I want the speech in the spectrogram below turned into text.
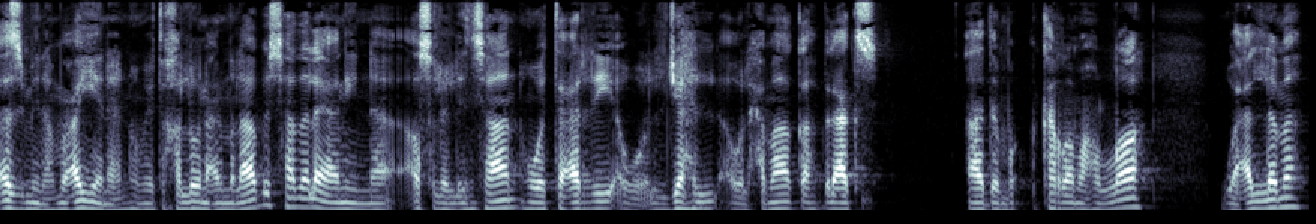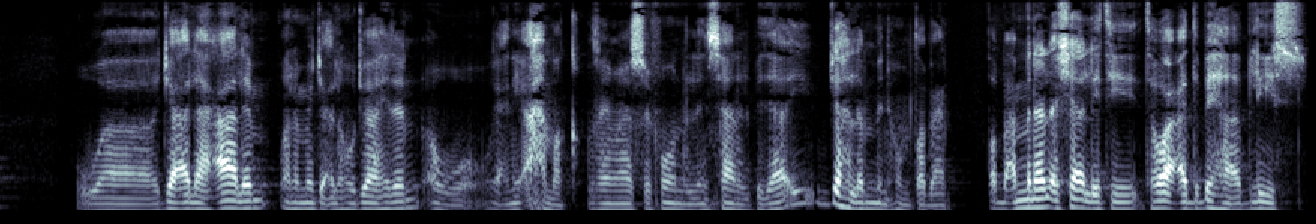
أزمنة معينة أنهم يتخلون عن الملابس هذا لا يعني أن أصل الإنسان هو التعري أو الجهل أو الحماقة بالعكس آدم كرمه الله وعلمه وجعله عالم ولم يجعله جاهلا أو يعني أحمق زي ما يصفون الإنسان البدائي جهلا منهم طبعا. طبعا من الأشياء التي توعد بها إبليس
